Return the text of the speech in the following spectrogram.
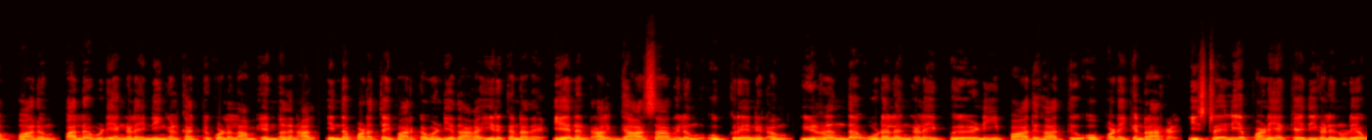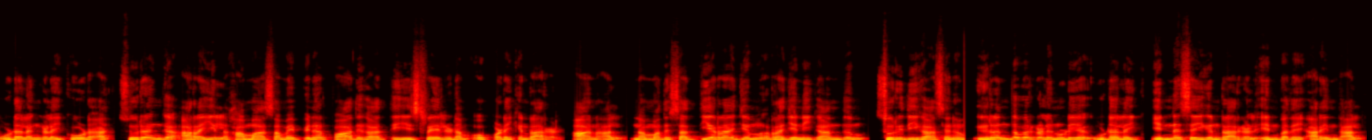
அப்பாலும் பல விடயங்களை நீங்கள் கற்றுக்கொள்ளலாம் என்பதனால் இந்த படத்தை பார்க்க வேண்டியதாக இருக்கின்றது. ஏனென்றால் காசாவிலும் உக்ரைனிலும் இறந்த உடலங்களை பேணி பாதுகாத்து ஒப்படைக்கின்றார்கள். இஸ்ரேலிய பணைய கைதிகளினுடைய உடலங்களை கூட சுரங்க அறையில் ஹமாஸ் அமைப்பினர் பாதுகாத்து இஸ்ரேலிடம் ஒப்படைக்கின்றார்கள். ஆனால் நமது சத்யராஜும் ரஜினிகாந்தும் சுருதிகாசனும் இறந்தவர்களினுடைய உடலை என்ன செய்கின்றார்கள் என்பதை அறிந்தால்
